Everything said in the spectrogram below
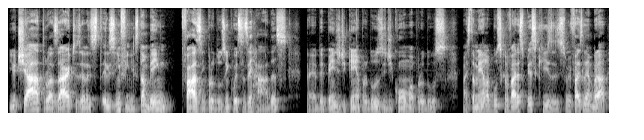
E o teatro, as artes, eles, eles enfim, eles também fazem, produzem coisas erradas, né? Depende de quem a produz e de como a produz, mas também ela busca várias pesquisas. Isso me faz lembrar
